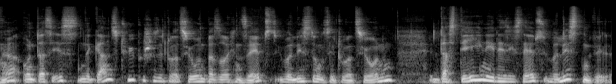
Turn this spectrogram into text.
Ja, und das ist eine ganz typische Situation bei solchen Selbstüberlistungssituationen, dass derjenige, der sich selbst überlisten will,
